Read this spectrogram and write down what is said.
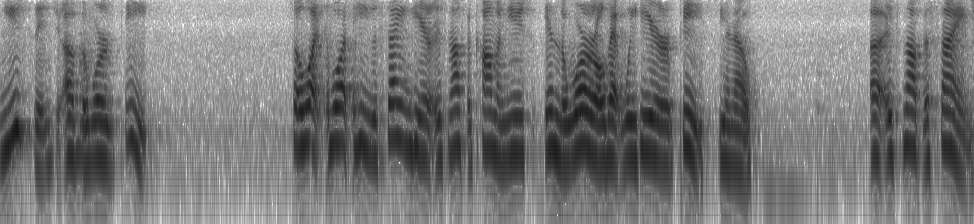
usage of the word peace. So what, what he was saying here is not the common use in the world that we hear peace, you know. Uh, it's not the same.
